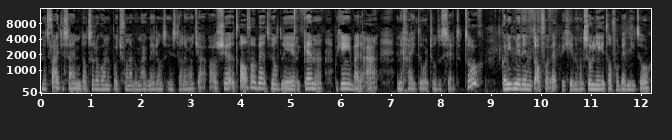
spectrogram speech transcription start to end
En het feit is zijn dat ze er gewoon een potje van hebben gemaakt, Nederlandse instelling. Want ja, als je het alfabet wilt leren kennen, begin je bij de A en dan ga je door tot de Z, toch? Kan niet midden in het alfabet beginnen, want zo leer je het alfabet niet, toch?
